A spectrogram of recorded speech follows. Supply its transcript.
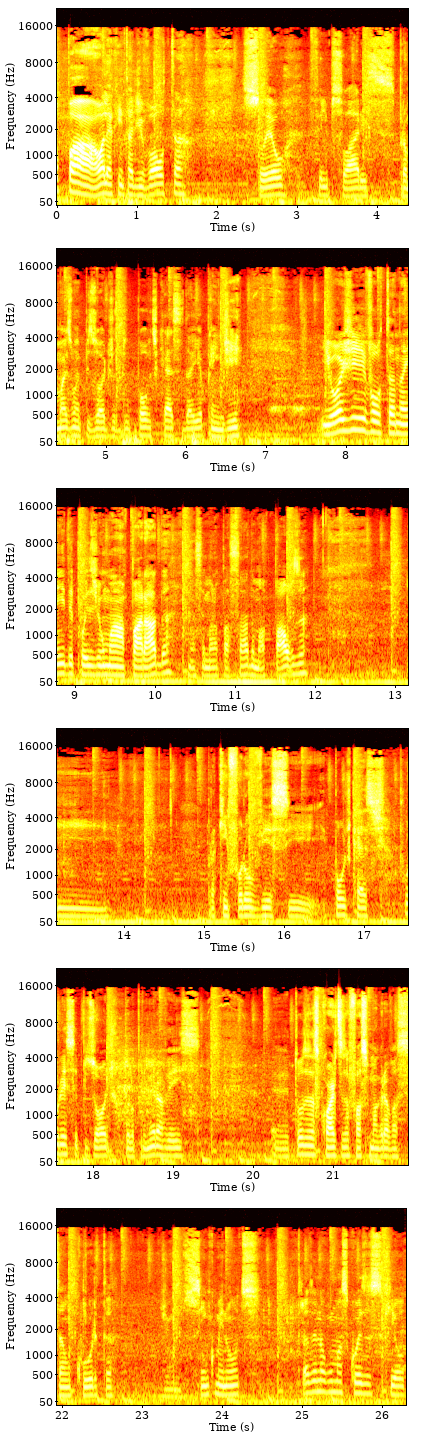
Opa, olha quem tá de volta. Sou eu, Felipe Soares, para mais um episódio do podcast Daí Aprendi. E hoje voltando aí depois de uma parada na semana passada, uma pausa. E para quem for ouvir esse podcast por esse episódio pela primeira vez, é, todas as quartas eu faço uma gravação curta de uns 5 minutos, trazendo algumas coisas que eu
